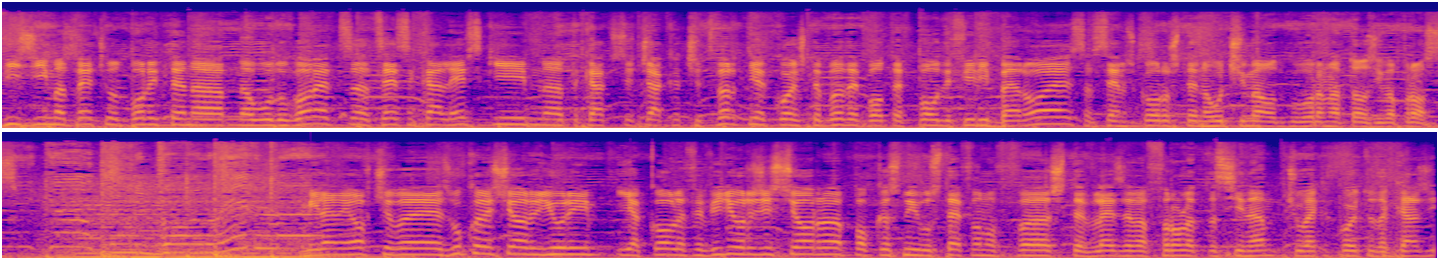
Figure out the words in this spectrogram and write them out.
визи имат вече отборите на, на Лудогорец, ЦСК Левски, така че се чака четвъртия, кой ще бъде Ботев Плодив или Берое. Съвсем скоро ще научим отговора на този въпрос. Милена Йовчева е звукорежисьор, Юри Яковлев е видеорежисьор. По-късно Иво Стефанов ще влезе в ролята си на човека, който да каже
